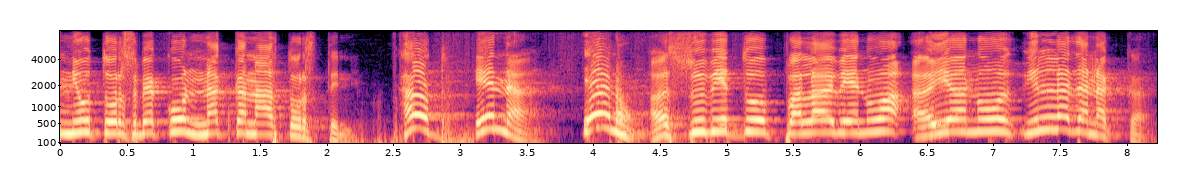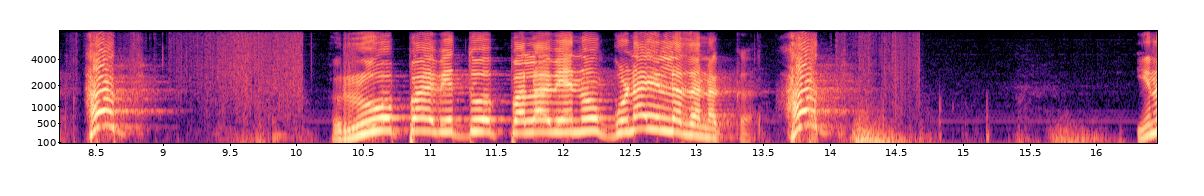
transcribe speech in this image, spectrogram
ನೀವು ತೋರಿಸ್ಬೇಕು ನಕ್ಕ ನಾ ತೋರಿಸ್ತೀನಿ. ಹೌದು. ಏನ? ಏನು? ಹಸುವಿದ್ದು ಫಲವೇನು ಅಯನು ಇಲ್ಲದ ನಕ್ಕ ಹೌದು. ರೂಪವಿದ್ದು ಫಲವೇನು ಗುಣ ಇಲ್ಲದ ನಕ್ಕ ಹೌದು. ಇನ್ನ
